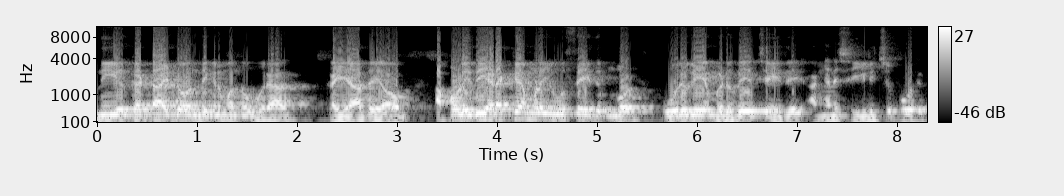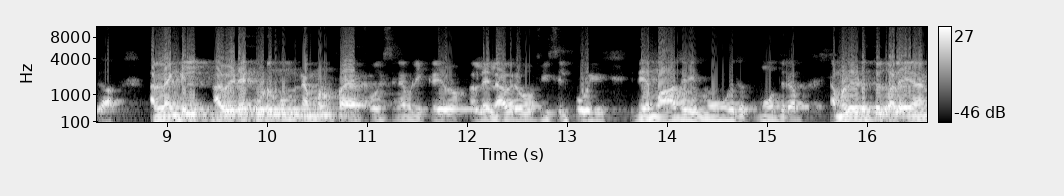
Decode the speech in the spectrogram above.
നീർക്കെട്ടായിട്ടോ എന്തെങ്കിലും വന്ന് ഊരാ കഴിയാതെയാവും. അപ്പോൾ ഇത് ഇടയ്ക്ക് നമ്മൾ യൂസ് ചെയ്യുമ്പോൾ ഊരുകയും വിടുകയും ചെയ്ത് അങ്ങനെ ശീലിച്ചു പോരുക. അല്ലെങ്കിൽ അവിടെ കുടുങ്ങും നമ്മളും ഫയർഫോഴ്സിനെ വിളിക്കുകയോ അല്ലെങ്കിൽ അവരെ ഓഫീസിൽ പോയി ഇതേമാതിരി മോതിര നമ്മൾ എടുത്തു കളയാൻ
